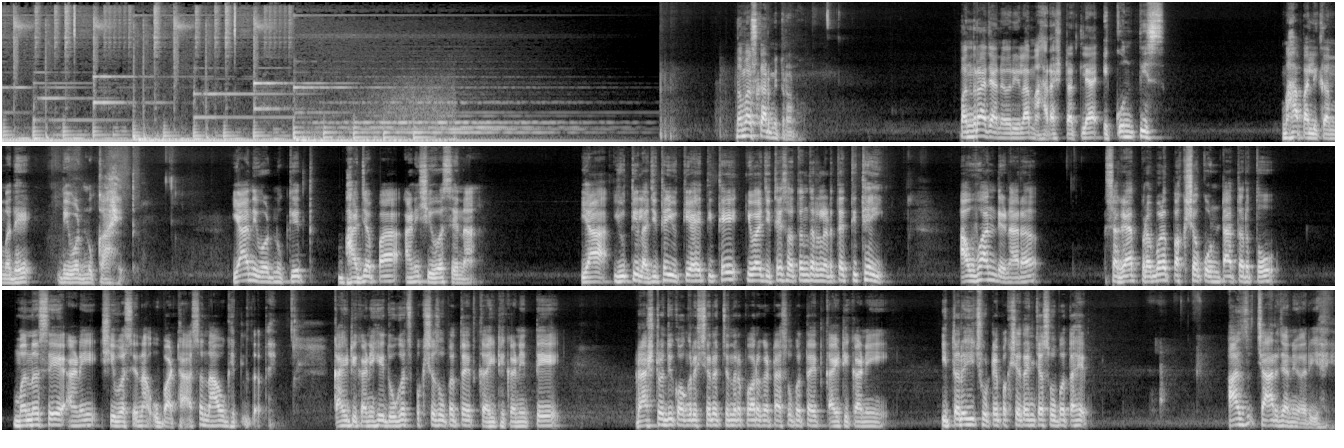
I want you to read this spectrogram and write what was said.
नमस्कार मित्रांनो. पंधरा जानेवारीला महाराष्ट्रातल्या एकोणतीस महापालिकांमध्ये निवडणुका आहेत. या निवडणुकीत भाजपा आणि शिवसेना या युतीला जिथे युती आहे तिथे किंवा जिथे स्वतंत्र लढत आहेत तिथेही आव्हान देणारं सगळ्यात प्रबळ पक्ष कोणता तर तो मनसे आणि शिवसेना उबाठा असं नाव घेतलं जात आहे. काही ठिकाणी हे दोघंच पक्ष सोबत आहेत काही ठिकाणी ते राष्ट्रवादी काँग्रेस शरदचंद्र पवार गटासोबत आहेत काही ठिकाणी इतरही छोटे पक्ष त्यांच्यासोबत आहेत. आज चार जानेवारी आहे.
